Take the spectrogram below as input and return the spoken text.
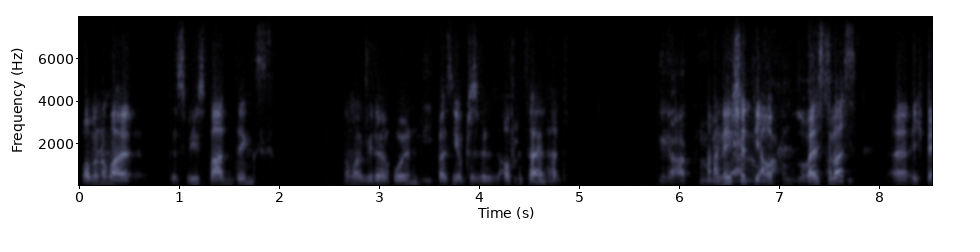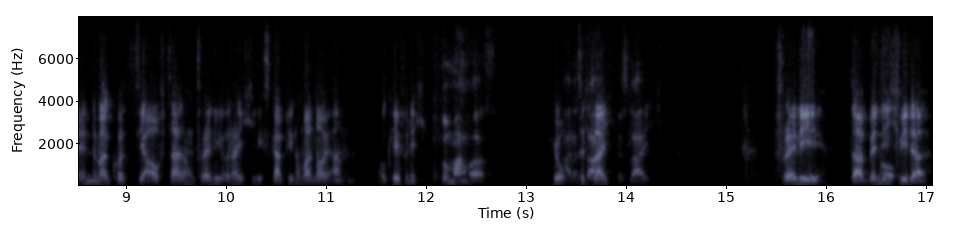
wollen wir nochmal das Wiesbaden-Dings nochmal wiederholen? Ich weiß nicht, ob das aufgezeichnet hat. Ja, ah, nee, shit, die auch. Weißt du was? Äh, ich beende mal kurz die Aufzeichnung, Freddy, und ich, ich gab die nochmal neu an. Okay für dich? So machen wir es. Jo, Alles bis klar, gleich. Bis gleich. Freddy, da bin so. ich wieder.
